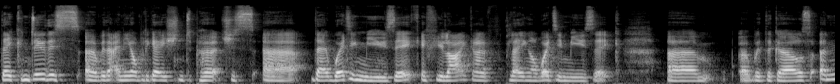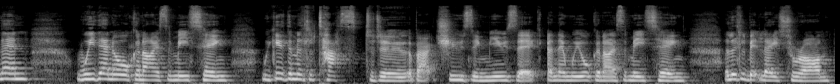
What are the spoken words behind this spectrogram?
They can do this uh, without any obligation to purchase uh, their wedding music, if you like. I'm playing our wedding music um, uh, with the girls, and then we then organise a meeting. We give them a little task to do about choosing music, and then we organise a meeting a little bit later on,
